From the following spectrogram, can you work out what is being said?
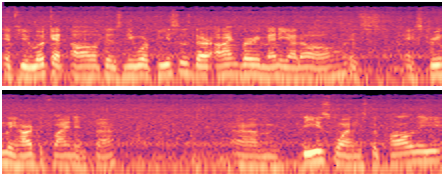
if you look at all of his newer pieces there aren't very many at all. It's extremely hard to find in fact. Um, these ones the quality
